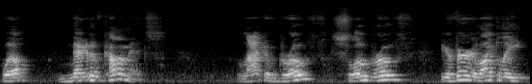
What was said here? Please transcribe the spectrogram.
Well, negative comments, lack of growth, slow growth. You're very likely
